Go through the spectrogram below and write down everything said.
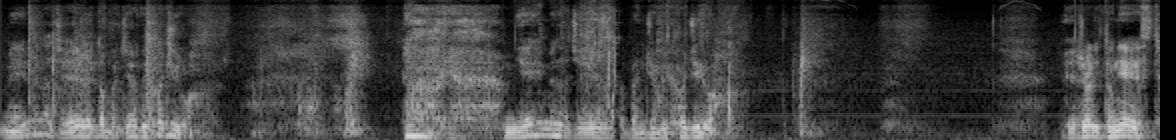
Miejmy nadzieję, że to będzie wychodziło. Miejmy nadzieję, że to będzie wychodziło. Jeżeli to nie jest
